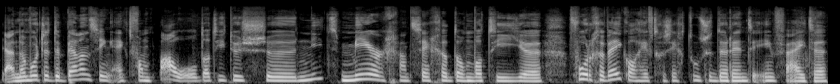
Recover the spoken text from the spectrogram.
ja, dan wordt het de balancing act van Powell. Dat hij dus uh, niet meer gaat zeggen dan wat hij uh, vorige week al heeft gezegd. toen ze de rente in feite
